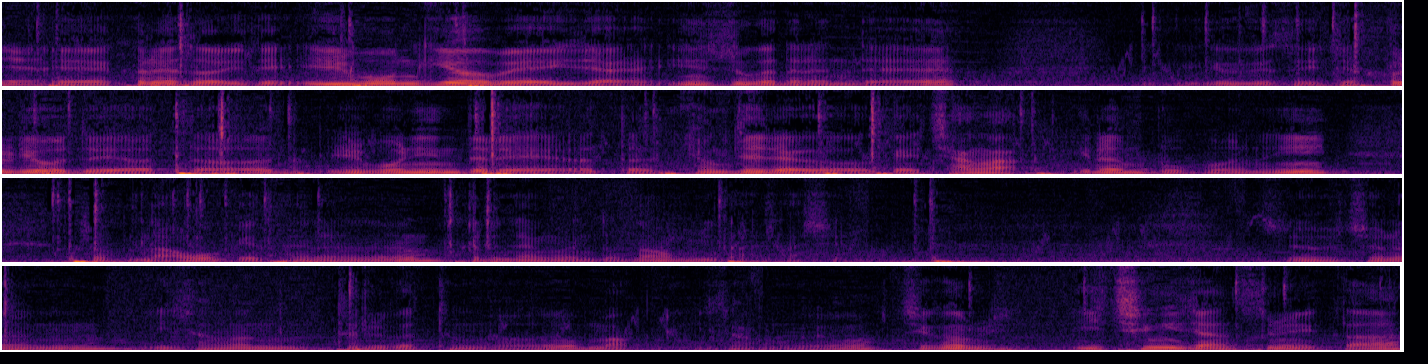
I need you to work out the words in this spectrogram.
예. 예, 그래서 이제 일본 기업에 이제 인수가 되는데 여기서 이제 헐리우드의 어떤 일본인들의 어떤 경제력의 장악 이런 부분이 좀 나오게 되는 그런 장면도 나옵니다, 사실. 저, 저는 이상한 드릴 같은 거 막 이상하고요. 지금 2층이지 않습니까?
